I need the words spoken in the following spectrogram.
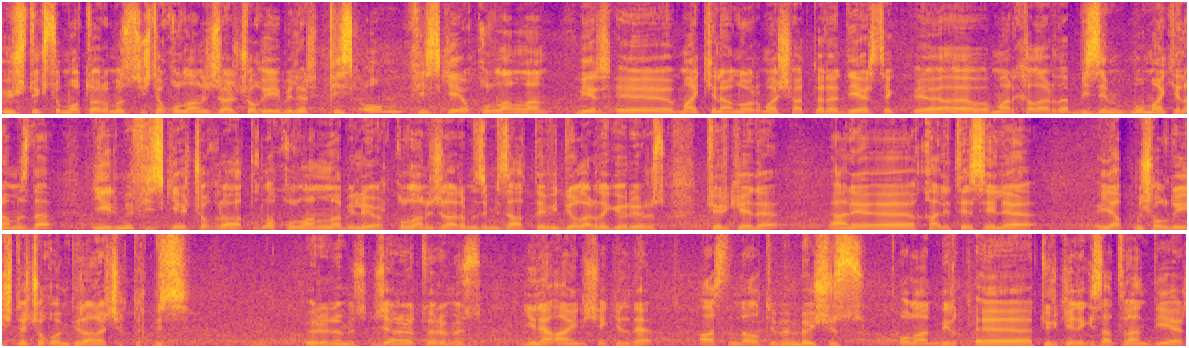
üçlük su motorumuz işte kullanıcılar çok iyi bilir. Fisk 10 fiskiye kullanılan bir e, makine normal şartlara diğer sek- e, markalarda bizim bu makinamızda 20 fiskiye çok rahatlıkla kullanılabiliyor. Kullanıcılarımızın bize attığı videolarda görüyoruz. Türkiye'de yani e, kalitesiyle yapmış olduğu işte çok ön plana çıktık biz ürünümüz. Jeneratörümüz yine aynı şekilde. Aslında 6500 olan bir e, Türkiye'deki satılan diğer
